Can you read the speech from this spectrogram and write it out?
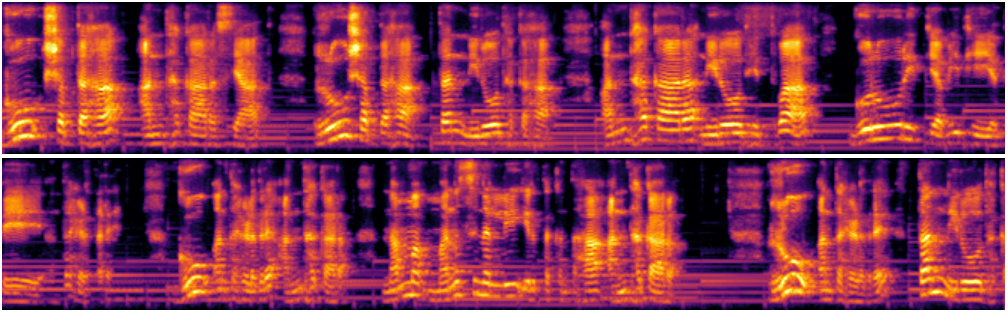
ಗು ಶಬ್ದ ಅಂಧಕಾರ ಸ್ಯಾತ್, ರು ಶಬ್ದ ತನ್ ನಿರೋಧಕ ಅಂಧಕಾರ ನಿರೋಧಿತ್ವ ಗುರೂರಿತ್ಯಭಿಧೀಯತೆ ಅಂತ ಹೇಳ್ತಾರೆ. ಗು ಅಂತ ಹೇಳಿದ್ರೆ ಅಂಧಕಾರ, ನಮ್ಮ ಮನಸ್ಸಿನಲ್ಲಿ ಇರತಕ್ಕಂತಹ ಅಂಧಕಾರ. ರು ಅಂತ ಹೇಳಿದ್ರೆ ತನ್ ನಿರೋಧಕ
